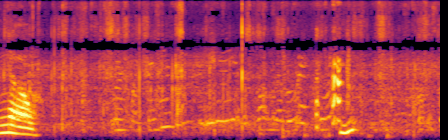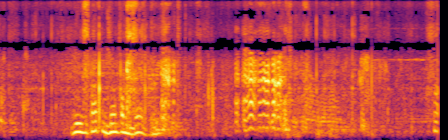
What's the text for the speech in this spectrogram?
No. Mm-hmm. He was about to jump on the bed. Dude. Oh,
